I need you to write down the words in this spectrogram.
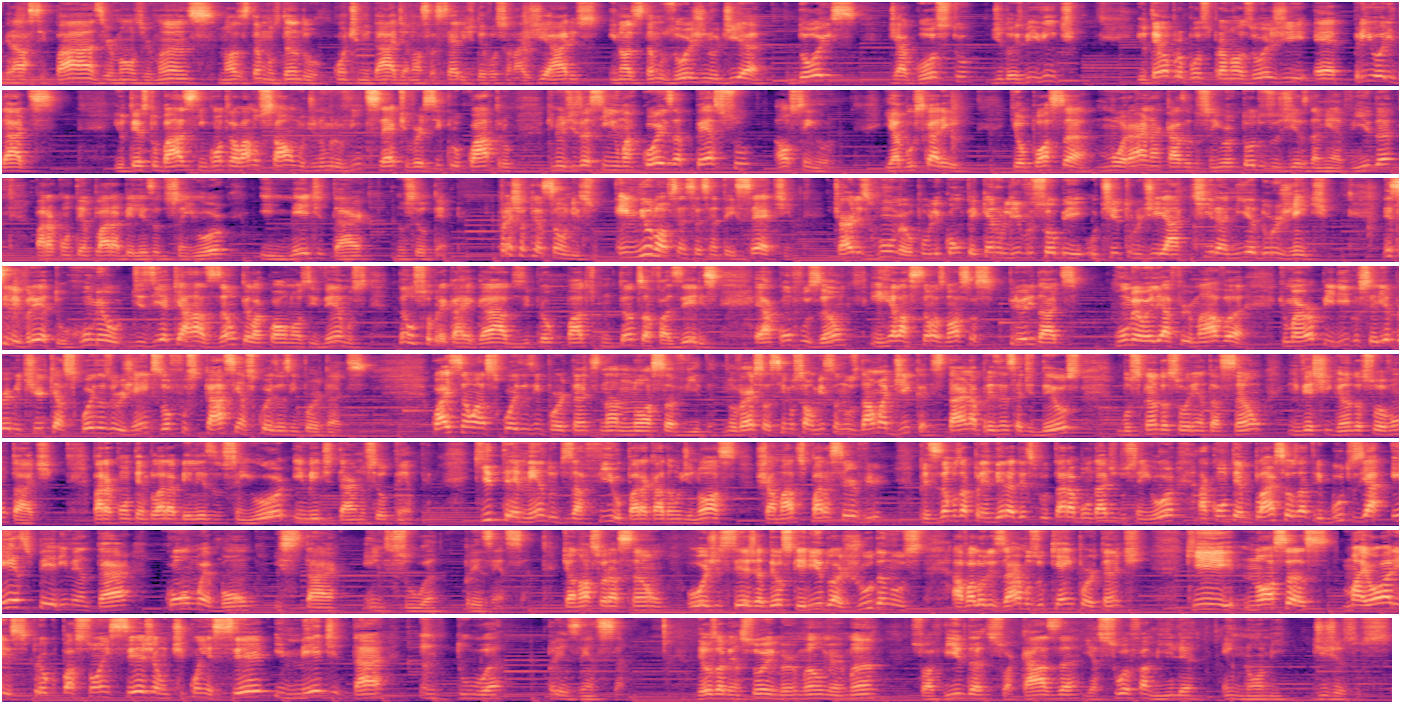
Graça e paz, irmãos e irmãs. Nós estamos dando continuidade à nossa série de devocionais diários e nós estamos hoje no dia 2 de agosto de 2020. E o tema proposto para nós hoje é prioridades. E o texto base se encontra lá no Salmo de número 27, versículo 4, que nos diz assim: Uma coisa peço ao Senhor, e a buscarei, que eu possa morar na casa do Senhor todos os dias da minha vida, para contemplar a beleza do Senhor e meditar no seu templo. Preste atenção nisso. Em 1967, Charles Hummel publicou um pequeno livro sob o título de A Tirania do Urgente. Nesse livreto, Hummel dizia que a razão pela qual nós vivemos tão sobrecarregados e preocupados com tantos afazeres é a confusão em relação às nossas prioridades. Rummel ele afirmava que o maior perigo seria permitir que as coisas urgentes ofuscassem as coisas importantes. Quais são as coisas importantes na nossa vida? No verso acima, o salmista nos dá uma dica: estar na presença de Deus, buscando a sua orientação, investigando a sua vontade, para contemplar a beleza do Senhor e meditar no seu templo. Que tremendo desafio para cada um de nós, chamados para servir. Precisamos aprender a desfrutar a bondade do Senhor, a contemplar seus atributos e a experimentar como é bom estar em Sua presença. Que a nossa oração hoje seja: Deus querido, ajuda-nos a valorizarmos o que é importante. Que nossas maiores preocupações sejam te conhecer e meditar em tua presença. Deus abençoe meu irmão, minha irmã, sua vida, sua casa e a sua família, em nome de Jesus.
